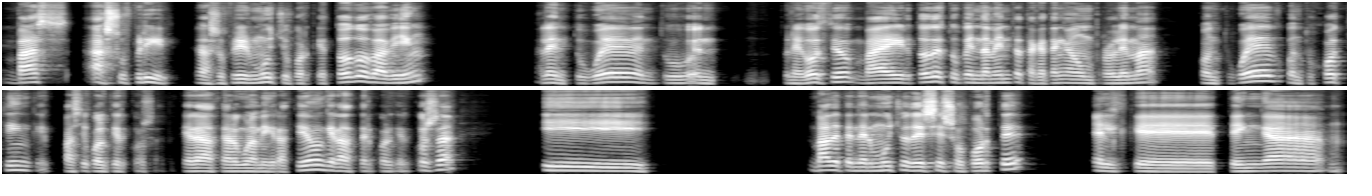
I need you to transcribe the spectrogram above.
vas a sufrir, a sufrir mucho porque todo va bien, En tu web, en tu, en tu negocio, va a ir todo estupendamente hasta que tengas un problema con tu web, con tu hosting, que pase cualquier cosa. Quieras hacer alguna migración, quieras hacer cualquier cosa. Y va a depender mucho de ese soporte el que tenga,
